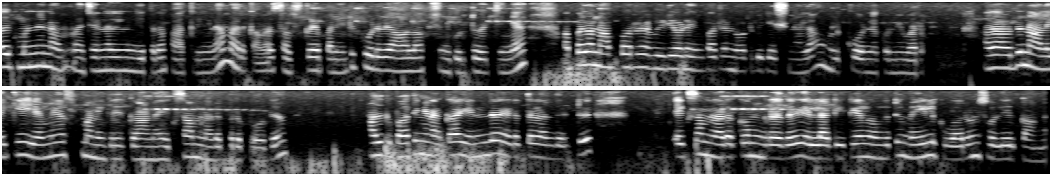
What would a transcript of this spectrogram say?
அதுக்கு முன்னே நம்ம சேனல் நீங்கள் இப்போ தான் பார்க்குறீங்கன்னா மறக்காமல் சப்ஸ்கிரைப் பண்ணிவிட்டு கூடவே ஆல் ஆப்ஷன் கொடுத்து வச்சிங்க. அப்போ தான் நான் போடுற வீடியோட இம்பார்ட்டன்ட் நோட்டிஃபிகேஷன் எல்லாம் உங்களுக்கு ஒன்று கொண்டு வரும். அதாவது நாளைக்கு எம்ஏஎஸ் மணிகளுக்கான எக்ஸாம் நடப்புகிற போது அதுக்கு பார்த்தீங்கன்னாக்கா எந்த இடத்துல வந்துட்டு எக்ஸாம் நடக்குங்கிறது எல்லா டீட்டெயிலும் வந்துட்டு மெயிலுக்கு வரும்னு சொல்லியிருக்காங்க.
